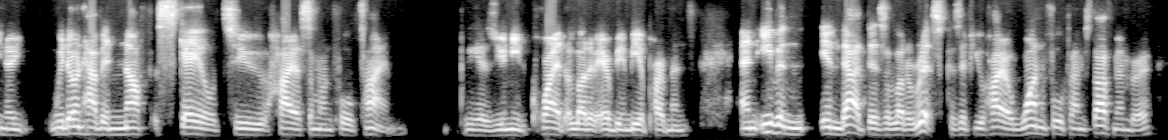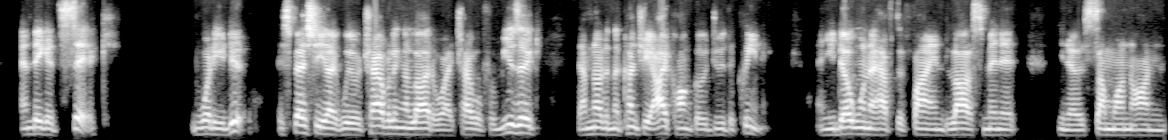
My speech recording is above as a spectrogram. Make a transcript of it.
you know we don't have enough scale to hire someone full time because you need quite a lot of airbnb apartments and even in that, there's a lot of risk because if you hire one full time staff member and they get sick, what do you do? Especially like we were traveling a lot, or I travel for music. I'm not in the country. I can't go do the cleaning, and you don't want to have to find last minute, you know, someone on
